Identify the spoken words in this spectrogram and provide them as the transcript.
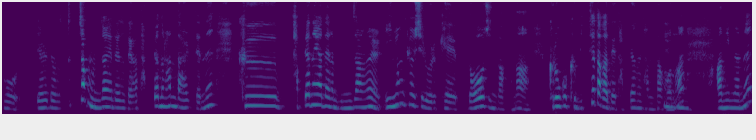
뭐 예를 들어서 특정 문장에 대해서 내가 답변을 한다 할 때는 그 답변해야 되는 문장을 인용 표시로 이렇게 넣어준다거나 그러고 그 밑에다가 내 답변을 단다거나 음. 아니면은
